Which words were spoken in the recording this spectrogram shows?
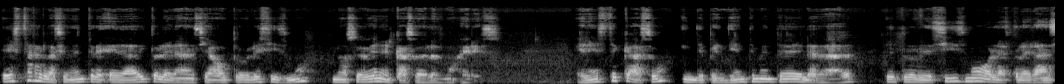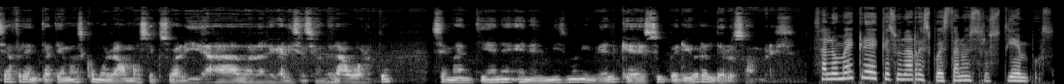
Esta relación entre edad y tolerancia o progresismo no se ve en el caso de las mujeres. En este caso, independientemente de la edad, el progresismo o la tolerancia frente a temas como la homosexualidad o la legalización del aborto se mantiene en el mismo nivel que es superior al de los hombres. Salomé cree que es una respuesta a nuestros tiempos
